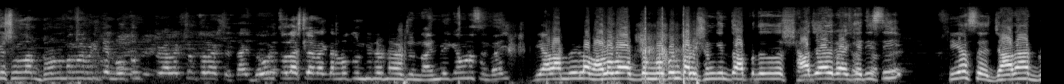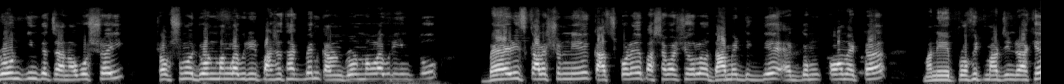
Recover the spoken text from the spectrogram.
আজকে শুনলাম ড্রোন বাংলা ভিডিওতে নতুন কালেকশন চলে আসছে। তাই দৌড়ে চলে আসলাম একটা নতুন ভিডিও নেওয়ার জন্য। ভাই কেমন আছেন ভাই? জি আলহামদুলিল্লাহ ভালো ভাই একদম নতুন কালেকশন কিন্তু আপনাদের জন্য সাজায় রেখে দিছি। ঠিক আছে যারা ড্রোন কিনতে চান অবশ্যই সবসময় ড্রোন বাংলা বিডির পাশে থাকবেন কারণ ড্রোন বাংলা বিডি কিন্তু ভ্যারাইটিস কালেকশন নিয়ে কাজ করে পাশাপাশি হলো দামের দিক দিয়ে একদম কম একটা মানে প্রফিট মার্জিন রাখে।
